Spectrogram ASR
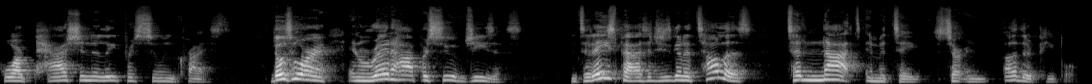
who are passionately pursuing Christ, those who are in red hot pursuit of Jesus. In today's passage, he's going to tell us to not imitate certain other people.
